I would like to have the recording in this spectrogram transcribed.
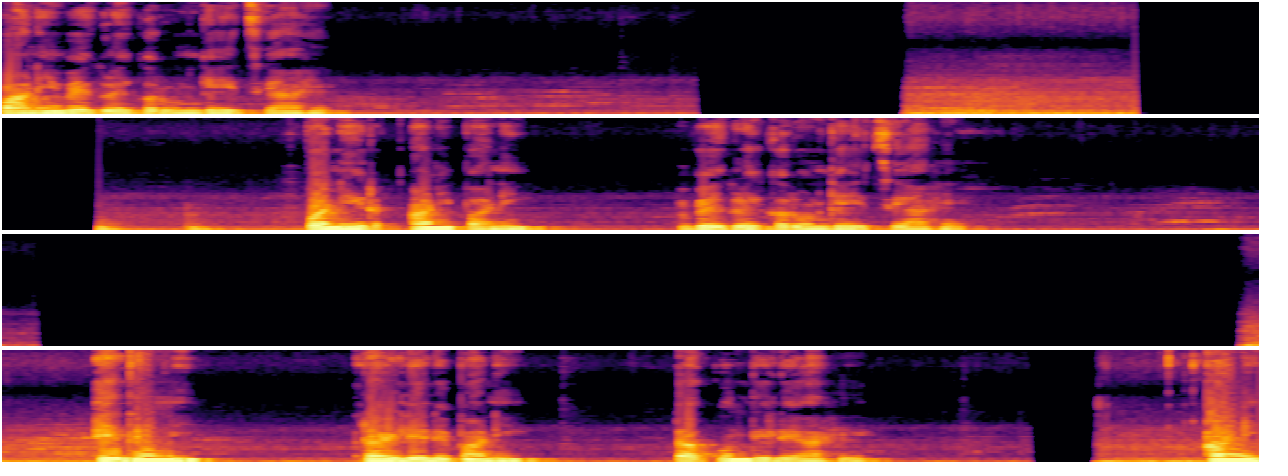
पाणी वेगळे करून घ्यायचे आहे. पनीर आणि पाणी वेगळे करून घ्यायचे आहे. येथे मी राहिलेले पाणी टाकून दिले आहे. आणि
